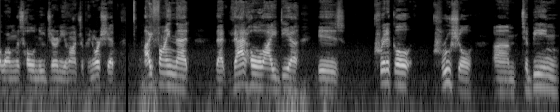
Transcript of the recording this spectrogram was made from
along this whole new journey of entrepreneurship, I find that that that whole idea is critical, crucial um, to being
